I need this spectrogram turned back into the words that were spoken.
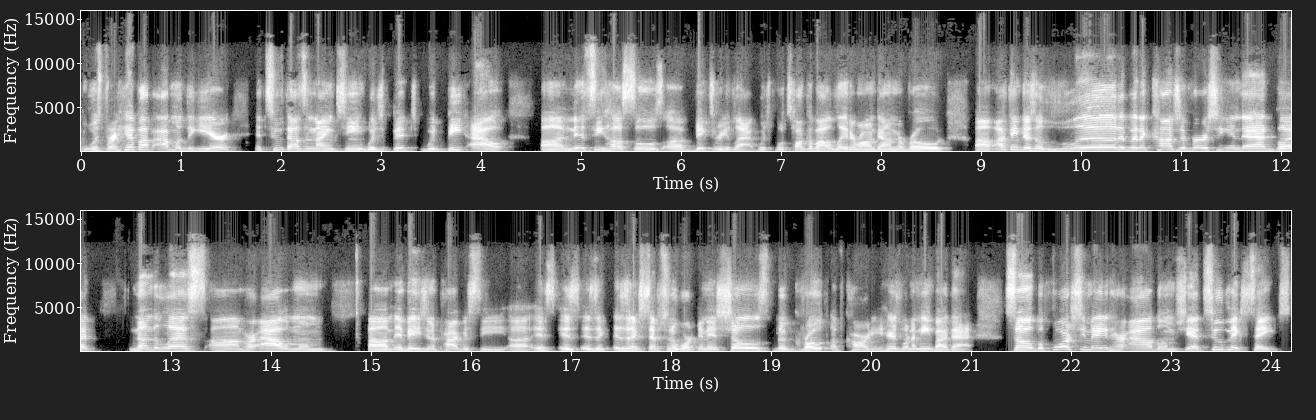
was for Hip Hop Album of the Year in 2019, which bit, would beat out uh, Nipsey Hussle's uh, Victory Lap, which we'll talk about later on down the road. Uh, I think there's a little bit of controversy in that, but nonetheless, um, her album um, Invasion of Privacy uh, is, is, is, a, is an exceptional work and it shows the growth of Cardi. And here's what I mean by that. So before she made her album, she had two mixtapes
